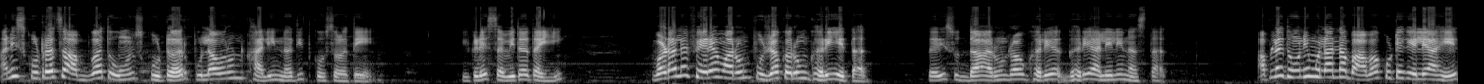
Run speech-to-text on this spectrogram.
आणि स्कूटरचा अपघात होऊन स्कूटर पुलावरून खाली नदीत कोसळते. इकडे सविताताई वडाला फेऱ्या मारून पूजा करून घरी येतात. तरीसुद्धा अरुणराव घरी घरी आलेले नसतात. आपल्या दोन्ही मुलांना बाबा कुठे गेले आहेत?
